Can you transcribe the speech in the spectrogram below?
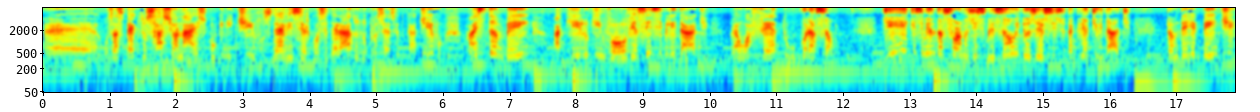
é, os aspectos racionais, cognitivos devem ser considerados no processo educativo, mas também aquilo que envolve a sensibilidade, né, o afeto, o coração. De enriquecimento das formas de expressão e do exercício da criatividade. Então, de repente,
